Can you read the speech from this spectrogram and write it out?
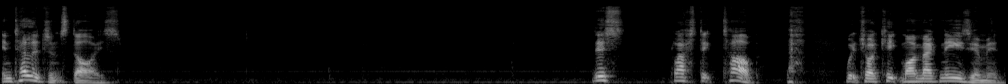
intelligence dies. This plastic tub, which I keep my magnesium in,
